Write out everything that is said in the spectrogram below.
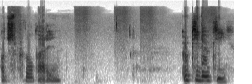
I'll just put all that in. Okie dokie.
